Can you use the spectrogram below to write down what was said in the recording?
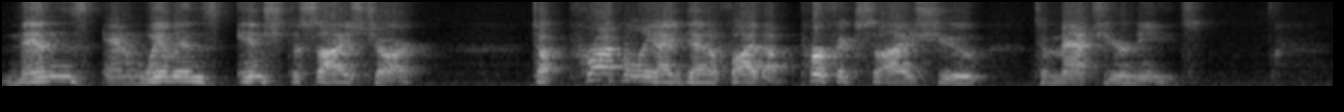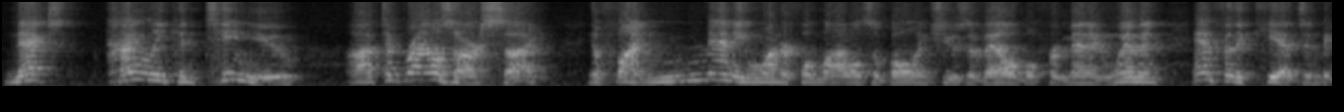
men's and women's inch to size chart to properly identify the perfect size shoe to match your needs. Next, kindly continue uh, to browse our site. You'll find many wonderful models of bowling shoes available for men and women and for the kids. And be,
